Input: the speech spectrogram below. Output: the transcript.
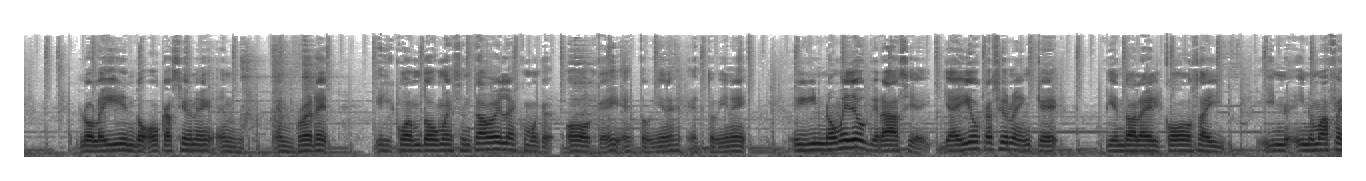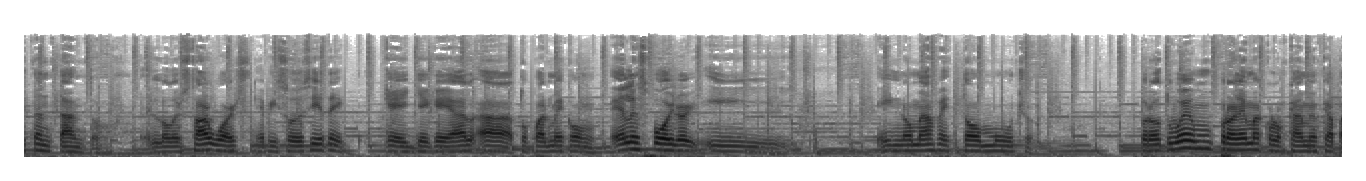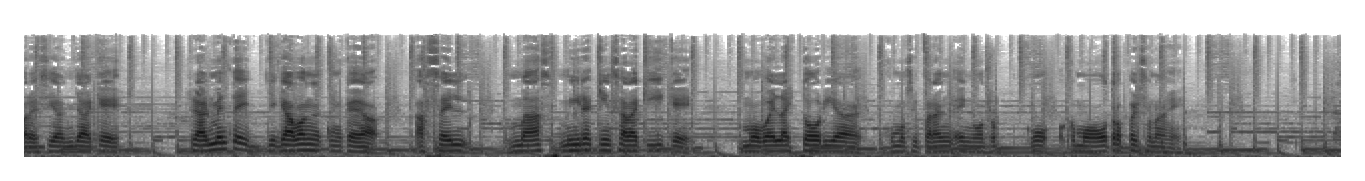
Lo leí en dos ocasiones en, Reddit y cuando me sentaba a verla es como que, ok, esto viene, esto viene. Y no me dio gracia. Y hay ocasiones en que tiendo a leer cosas y, y, no me afectan tanto. Lo de Star Wars, episodio 7, que llegué a, a toparme con el spoiler y, y no me afectó mucho. Pero tuve un problema con los cambios que aparecían, ya que realmente llegaban a como que a, hacer más, mira quién sabe aquí, que mover la historia como si fueran en otro, como otros personajes.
